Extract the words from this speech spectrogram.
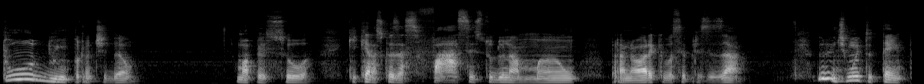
tudo em prontidão? Uma pessoa que quer as coisas fáceis, tudo na mão, para na hora que você precisar? Durante muito tempo,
